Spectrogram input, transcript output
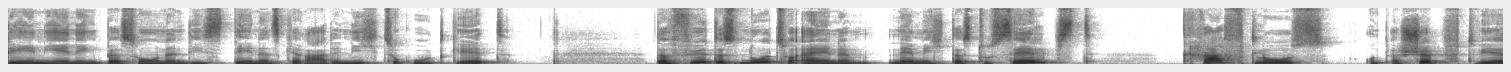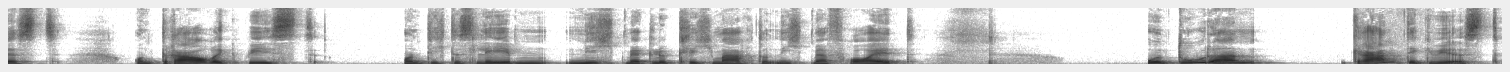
denjenigen Personen, denen es gerade nicht so gut geht, dann führt das nur zu einem, nämlich dass du selbst kraftlos und erschöpft wirst und traurig bist und dich das Leben nicht mehr glücklich macht und nicht mehr freut und du dann grantig wirst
